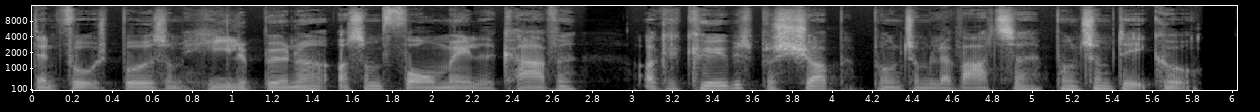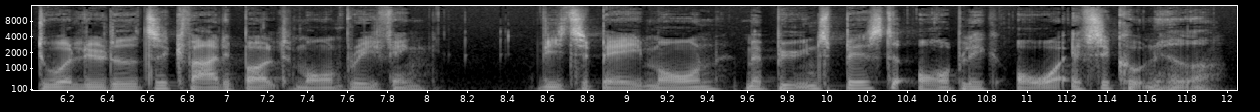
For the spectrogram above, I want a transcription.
Den fås både som hele bønner og som formalet kaffe, og kan købes på shop.lavazza.dk. Du har lyttet til Kvartibolt Morgenbriefing. Vi er tilbage i morgen med byens bedste overblik over FC-kundigheder.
